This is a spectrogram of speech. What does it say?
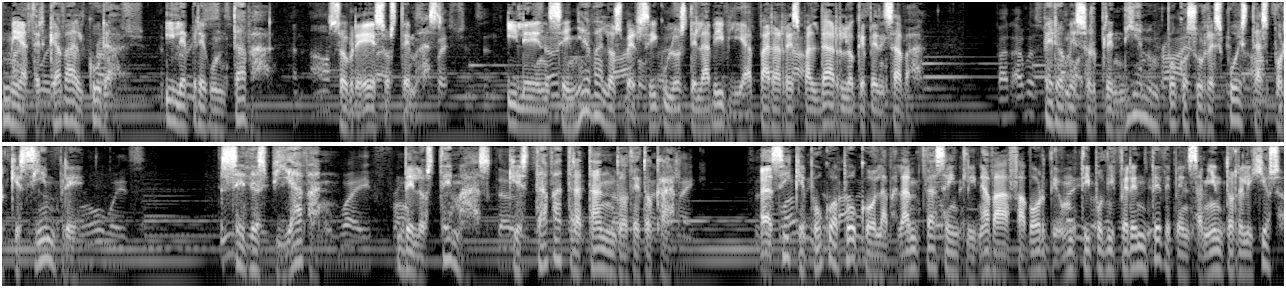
me acercaba al cura y le preguntaba sobre esos temas y le enseñaba los versículos de la Biblia para respaldar lo que pensaba. Pero me sorprendían un poco sus respuestas porque siempre se desviaban de los temas que estaba tratando de tocar. Así que poco a poco la balanza se inclinaba a favor de un tipo diferente de pensamiento religioso.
